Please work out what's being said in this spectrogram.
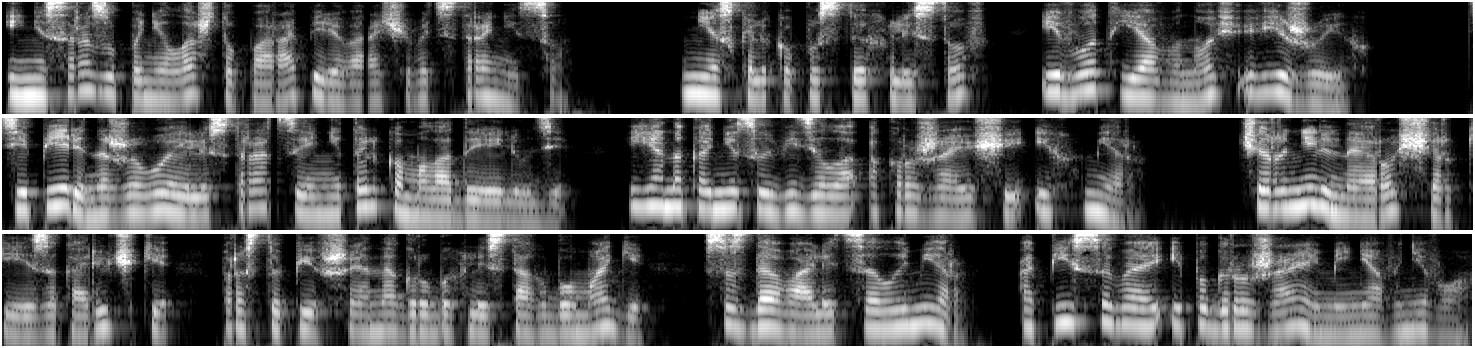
и не сразу поняла, что пора переворачивать страницу. Несколько пустых листов, и вот я вновь вижу их. Теперь на живой иллюстрации не только молодые люди. Я, наконец, увидела окружающий их мир. Чернильные росчерки и закорючки, проступившие на грубых листах бумаги, создавали целый мир, описывая и погружая меня в него.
